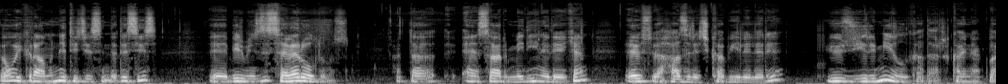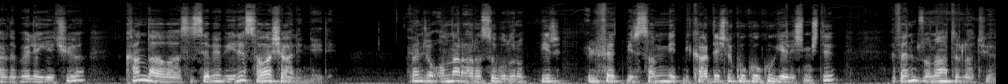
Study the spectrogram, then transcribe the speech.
ve o ikramın neticesinde de siz e, birbirinizi sever oldunuz. Hatta Ensar Medine'deyken Evs ve Hazreç kabileleri 120 yıl kadar kaynaklarda böyle geçiyor. Kan davası sebebiyle savaş halindeydi. Önce onlar arası bulunup bir ülfet, bir samimiyet, bir kardeşlik hukuku gelişmişti. Efendimiz onu hatırlatıyor.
